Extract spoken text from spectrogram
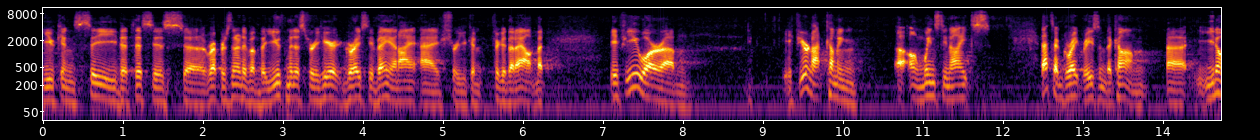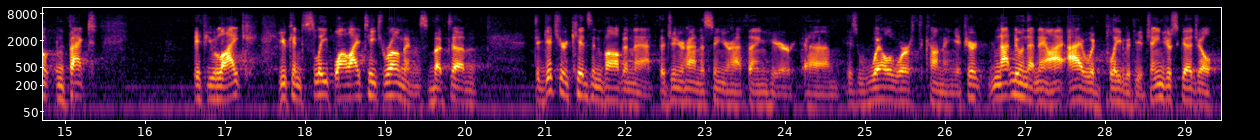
you can see that this is uh, representative of the youth ministry here at Gracie Van. I, I'm sure you can figure that out. But if you are, um, if you're not coming uh, on Wednesday nights, that's a great reason to come. Uh, you don't, in fact, if you like, you can sleep while I teach Romans, but um, to get your kids involved in that, the junior high and the senior high thing here, uh, is well worth coming. If you're not doing that now, I, I would plead with you change your schedule.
